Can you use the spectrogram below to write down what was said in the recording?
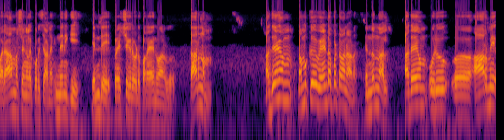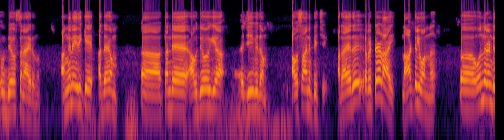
പരാമർശങ്ങളെക്കുറിച്ചാണ് ഇന്നെനിക്ക് എന്റെ പ്രേക്ഷകരോട് പറയാനുമാണുള്ളത് കാരണം അദ്ദേഹം നമുക്ക് വേണ്ടപ്പെട്ടവനാണ്. എന്തെന്നാൽ അദ്ദേഹം ഒരു ആർമി ഉദ്യോഗസ്ഥനായിരുന്നു. അങ്ങനെ ഇരിക്കെ അദ്ദേഹം തന്റെ ഔദ്യോഗിക ജീവിതം അവസാനിപ്പിച്ച് അതായത് റിട്ടയർഡായി നാട്ടിൽ വന്ന് ഒന്ന് രണ്ട്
